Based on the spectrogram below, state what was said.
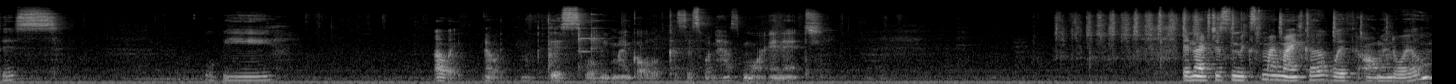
this will be, oh wait, no wait, this will be my gold because this one has more in it. And I've just mixed my mica with almond oil.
